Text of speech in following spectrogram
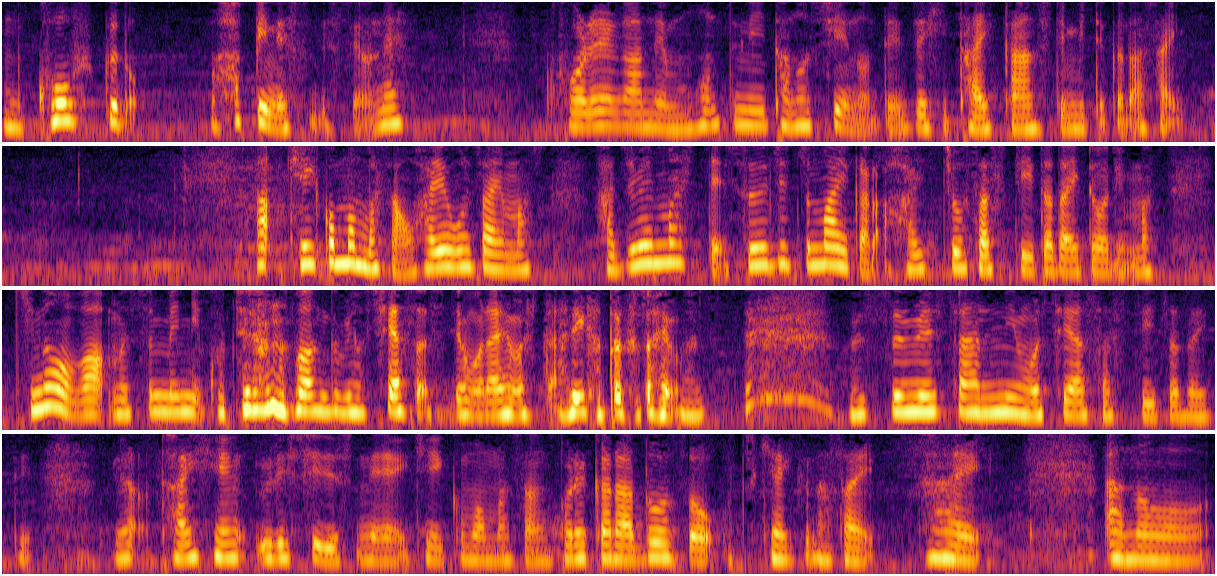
もう幸福度ハピネスですよね。これがねもう本当に楽しいのでぜひ体感してみてくださいあ、ケイコママさんおはようございます。はじめまして、数日前から拝聴させていただいております。昨日は娘にこちらの番組をシェアさせてもらいました。ありがとうございます。娘さんにもシェアさせていただいて、いや、大変嬉しいですね。ケイコママさん、これからどうぞお付き合いください。はい。あの、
